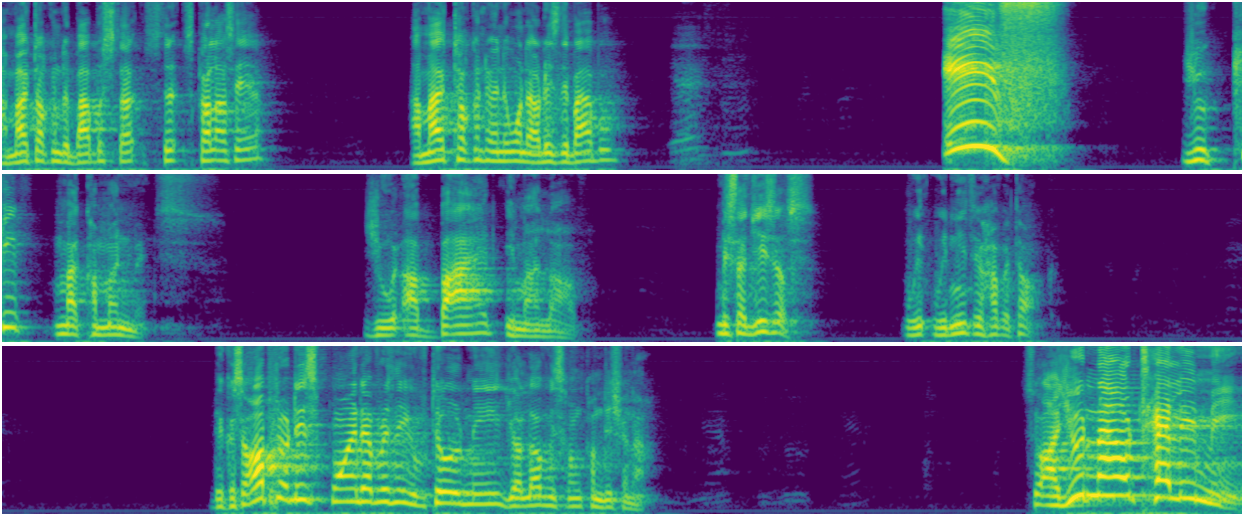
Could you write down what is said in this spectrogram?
Am I talking to Bible scholars here? Am I talking to anyone that reads the Bible? If you keep my commandments, you will abide in my love. Mr. Jesus, we, we need to have a talk. Because up to this point, everything you've told me, your love is unconditional. So are you now telling me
